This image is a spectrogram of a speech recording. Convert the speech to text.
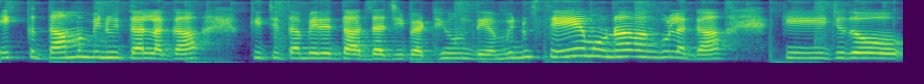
ਇੱਕਦਮ ਮੈਨੂੰ ਇਦਾਂ ਲੱਗਾ ਕਿ ਜਿੱਦਾਂ ਮੇਰੇ ਦਾਦਾ ਜੀ ਬੈਠੇ ਹੁੰਦੇ ਆ, ਮੈਨੂੰ ਸੇਮ ਉਹਨਾਂ ਵਾਂਗੂ ਲੱਗਾ ਕਿ ਜਦੋਂ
